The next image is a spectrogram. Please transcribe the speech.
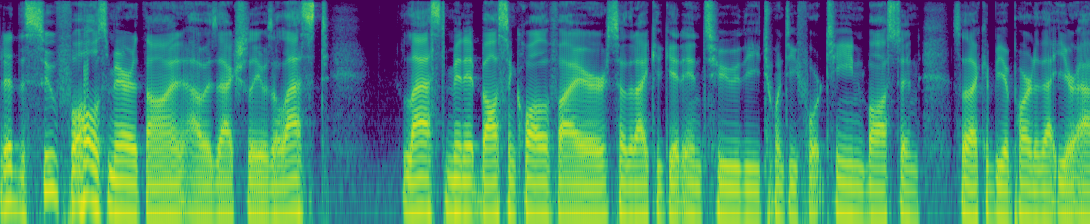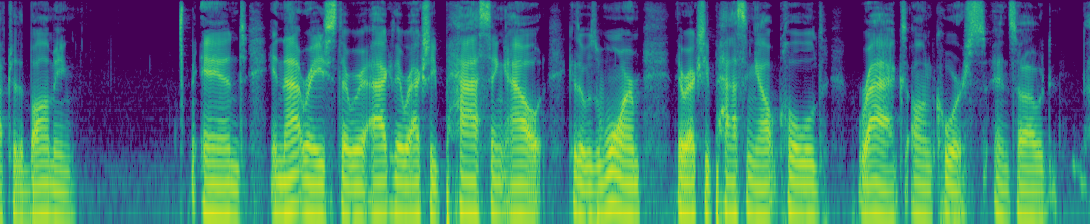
I did the Sioux Falls Marathon. I was actually, it was the last last minute Boston qualifier so that I could get into the 2014 Boston so that I could be a part of that year after the bombing. And in that race, they were they were actually passing out because it was warm. They were actually passing out cold rags on course, and so I would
